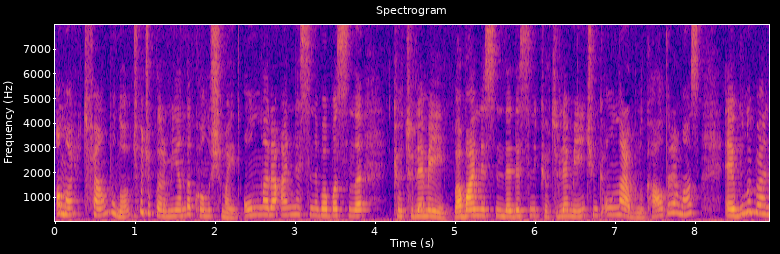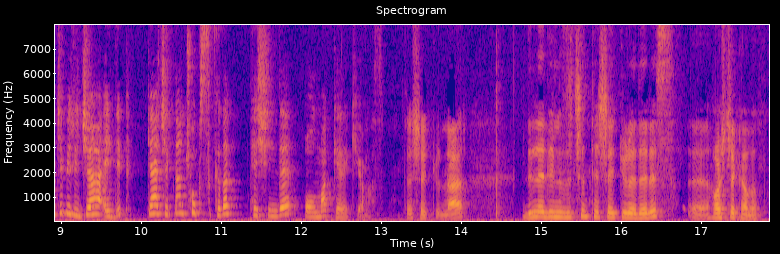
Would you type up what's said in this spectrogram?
Ama lütfen bunu çocuklarımın yanında konuşmayın. Onlara annesini babasını kötülemeyin. Babaannesini dedesini kötülemeyin. Çünkü onlar bunu kaldıramaz. E, bunu bence bir rica edip gerçekten çok sıkı da peşinde olmak gerekiyor. Teşekkürler. Dinlediğiniz için teşekkür ederiz. Hoşçakalın.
